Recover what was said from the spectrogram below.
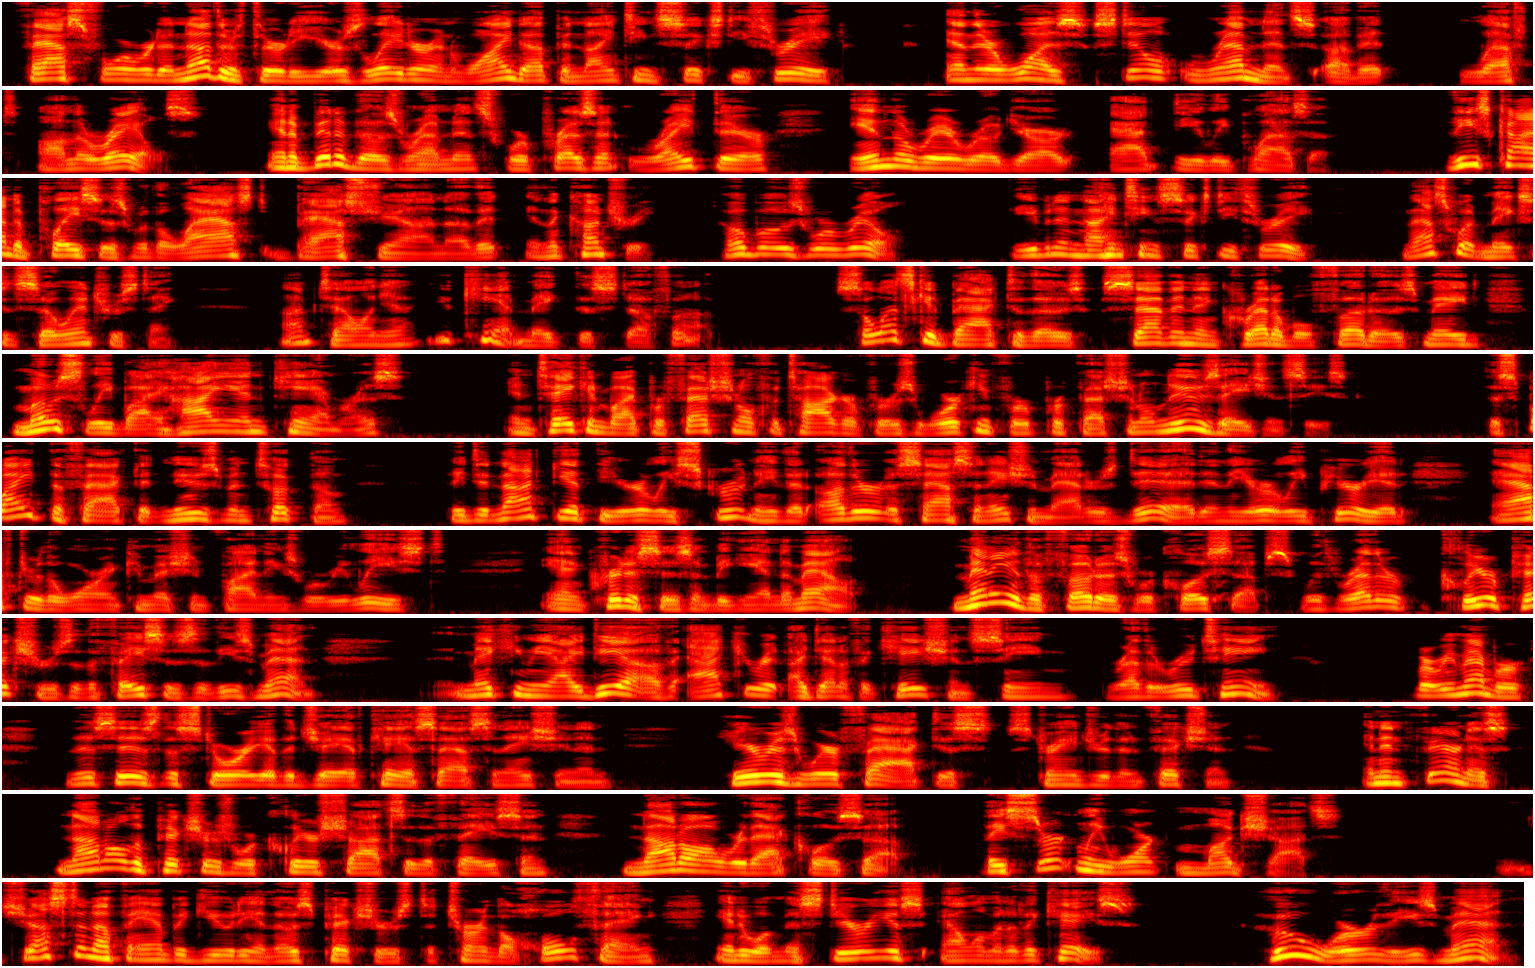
Fast forward another 30 years later and wind up in 1963, and there was still remnants of it left on the rails. And a bit of those remnants were present right there in the railroad yard at Dealey Plaza. These kind of places were the last bastion of it in the country. Hobos were real, even in 1963. That's what makes it so interesting. I'm telling you, you can't make this stuff up. So let's get back to those seven incredible photos made mostly by high end cameras and taken by professional photographers working for professional news agencies. Despite the fact that newsmen took them, they did not get the early scrutiny that other assassination matters did in the early period after the Warren Commission findings were released and criticism began to mount. Many of the photos were close ups with rather clear pictures of the faces of these men, making the idea of accurate identification seem rather routine. But remember, this is the story of the JFK assassination, and here is where fact is stranger than fiction. And in fairness, not all the pictures were clear shots of the face, and not all were that close up. They certainly weren't mug shots. Just enough ambiguity in those pictures to turn the whole thing into a mysterious element of the case. Who were these men?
